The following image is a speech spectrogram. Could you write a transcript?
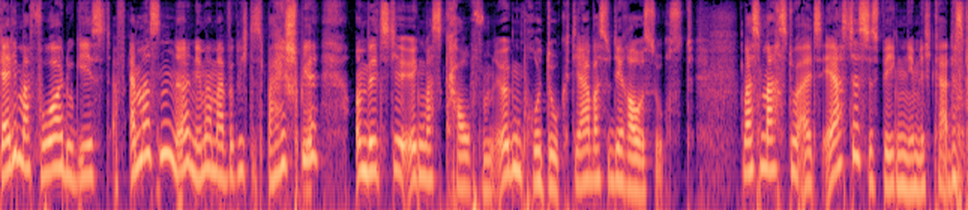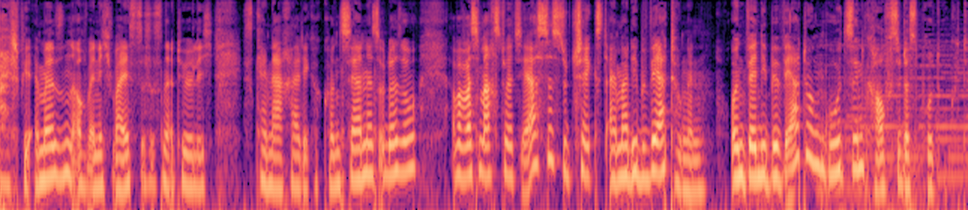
stell dir mal vor, du gehst auf Amazon, ne, nehmen wir mal wirklich das Beispiel, und willst dir irgendwas kaufen, irgendein Produkt, ja, was du dir raussuchst. Was machst du als erstes? Deswegen nehme ich gerade das Beispiel Amazon, auch wenn ich weiß, dass es natürlich ist kein nachhaltiger Konzern ist oder so. Aber was machst du als erstes? Du checkst einmal die Bewertungen. Und wenn die Bewertungen gut sind, kaufst du das Produkt.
